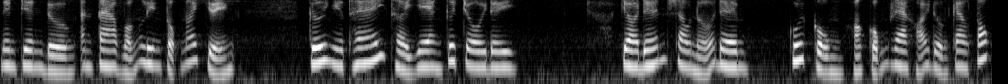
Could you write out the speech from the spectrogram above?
nên trên đường anh ta vẫn liên tục nói chuyện. Cứ như thế, thời gian cứ trôi đi. Cho đến sau nửa đêm, cuối cùng họ cũng ra khỏi đường cao tốc.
